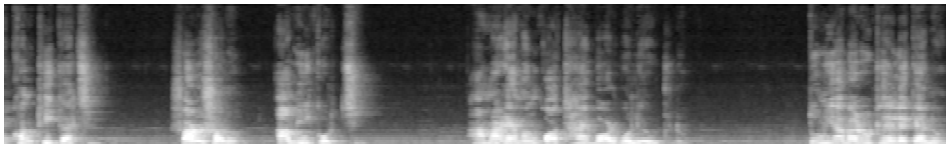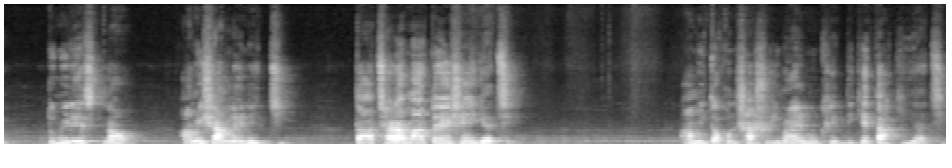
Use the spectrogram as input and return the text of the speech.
এখন ঠিক আছি। সরো সরো, আমিই করছি। আমার এমন কথায় বর বলে উঠল, তুমি আবার উঠে এলে কেন? তুমি রেস্ট নাও, আমি সামলে নিচ্ছি। তাছাড়া মা তো এসেই গেছে। আমি তখন শাশুড়ি মায়ের মুখের দিকে তাকিয়ে আছি।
